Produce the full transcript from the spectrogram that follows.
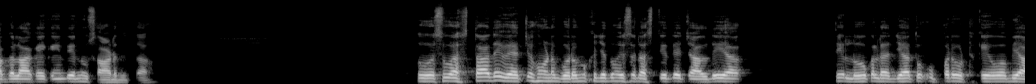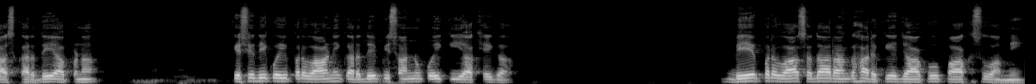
ਅੱਗ ਲਾ ਕੇ ਕਹਿੰਦੇ ਇਹਨੂੰ ਸਾੜ ਦਿੱਤਾ। ਤੋ ਉਸ ਅਵਸਥਾ ਦੇ ਵਿੱਚ ਹੁਣ ਗੁਰਮੁਖ ਜਦੋਂ ਇਸ ਰਸਤੇ ਤੇ ਚੱਲਦੇ ਆ ਤੇ ਲੋਕ ਲੱਜਾ ਤੋਂ ਉੱਪਰ ਉੱਠ ਕੇ ਉਹ ਅਭਿਆਸ ਕਰਦੇ ਆ ਆਪਣਾ। ਕਿਸੇ ਦੀ ਕੋਈ ਪਰਵਾਹ ਨਹੀਂ ਕਰਦੇ ਵੀ ਸਾਨੂੰ ਕੋਈ ਕੀ ਆਖੇਗਾ। ਬੇਪਰਵਾਹ ਸਦਾ ਰੰਗ ਹਰ ਕੇ ਜਾ ਕੋ ਪਾਖ ਸੁਆਮੀ।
